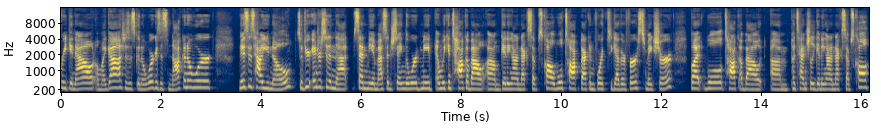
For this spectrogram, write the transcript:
freaking out. Oh my gosh, is this gonna work? Is this not gonna work? This is how you know. So if you're interested in that, send me a message saying the word me and we can talk about um, getting on a next steps call. We'll talk back and forth together first to make sure, but we'll talk about um, potentially getting on a next steps call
